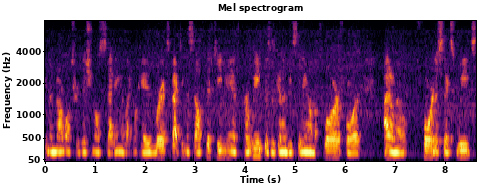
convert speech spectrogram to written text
in a normal traditional setting? Of like, okay, we're expecting to sell 15 units per week. This is going to be sitting on the floor for, I don't know, four to six weeks.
